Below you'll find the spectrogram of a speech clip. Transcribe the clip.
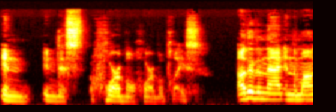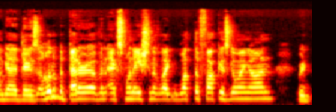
in in this horrible horrible place other than that in the manga there's a little bit better of an explanation of like what the fuck is going on where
